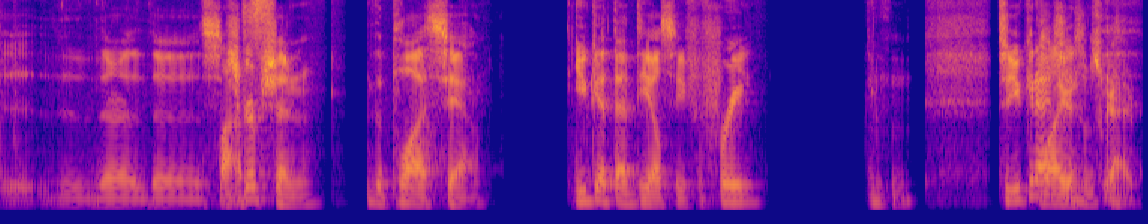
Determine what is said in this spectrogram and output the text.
the the subscription, the plus, yeah, you get that DLC for free. Mhm. So you can While actually you're subscribed.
